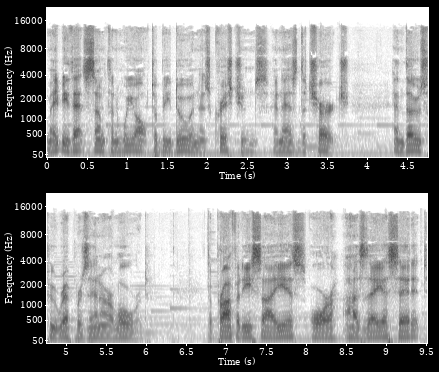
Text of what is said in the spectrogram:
Maybe that's something we ought to be doing as Christians and as the church and those who represent our Lord. The prophet Esaias or Isaiah said it,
